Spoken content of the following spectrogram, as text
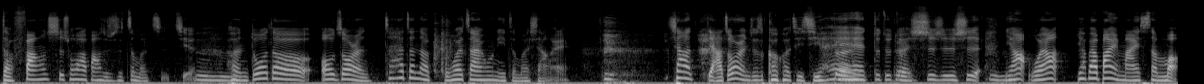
的方式说话方式是这么直接。嗯、很多的欧洲人，他真的不会在乎你怎么想、欸，哎。像亚洲人就是客客气气，嘿嘿，对对对，是是是，你要我要要不要帮你买什么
